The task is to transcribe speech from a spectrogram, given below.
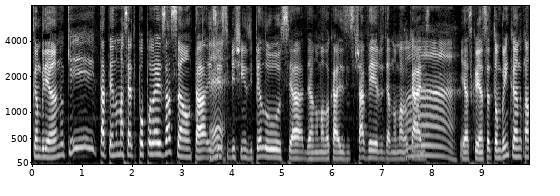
cambriano que está tendo uma certa popularização, tá? É. Existem bichinhos de pelúcia, de Anomalocaris, existem chaveiros de Anomalocaris. Ah, E as crianças estão brincando com A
